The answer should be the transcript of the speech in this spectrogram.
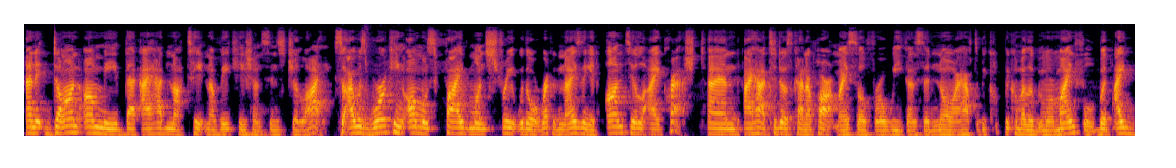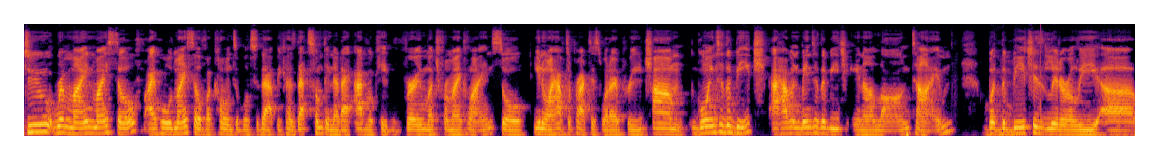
And it dawned on me that I had not taken a vacation since July. So I was working almost five months straight without recognizing it until I crashed. And I had to just kind of part myself for a week and said, no, I have to be- become a little bit more mindful. But I do remind myself, I hold myself accountable to that because that's something that I advocate very much for my clients. So, you know, I have to practice what I preach. Um, going to the beach, I haven't been to the beach in a long time but the mm-hmm. beach is literally uh,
